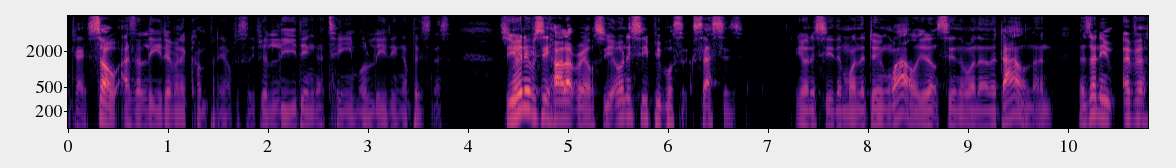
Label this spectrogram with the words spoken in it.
Okay, so as a leader in a company, obviously, if you're leading a team or leading a business, so you only see highlight reels. So you only see people's successes. You only see them when they're doing well. You don't see them when they're down. And there's only ever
